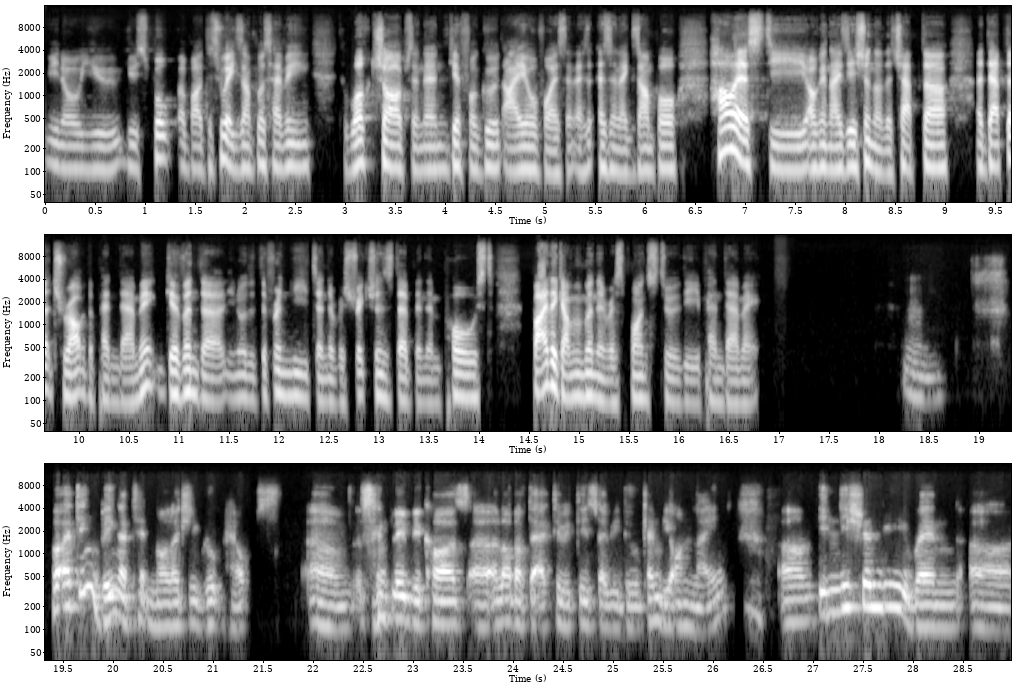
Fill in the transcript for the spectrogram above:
you know, you, you spoke about the two examples having the workshops and then Give for Good IO for as an, as, as an example. How has the organization or the chapter adapted throughout the pandemic, given the, you know, the different needs and the restrictions that have been imposed by the government in response to the pandemic? Mm. Well, I think being a technology group helps um, simply because uh, a lot of the activities that we do can be online. Um, initially, when uh,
